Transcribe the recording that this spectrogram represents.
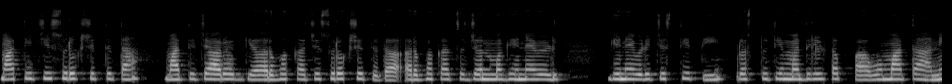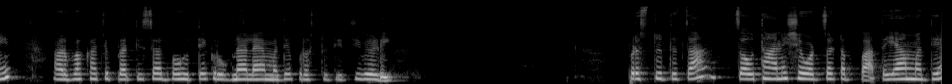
मातेची सुरक्षितता, मातेचे आरोग्य, अर्भकाची सुरक्षितता, अर्भकाचा जन्म घेण्यावेळी घेण्यावेळीची स्थिती, प्रस्तुतीमधील टप्पा व माता आणि अर्भकाचे प्रतिसाद बहुतेक रुग्णालयामध्ये प्रस्तुतीची वेळी. प्रस्तुतीचा चौथा आणि शेवटचा टप्पा तर यामध्ये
